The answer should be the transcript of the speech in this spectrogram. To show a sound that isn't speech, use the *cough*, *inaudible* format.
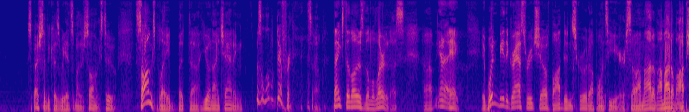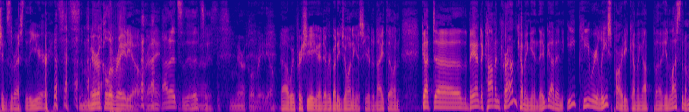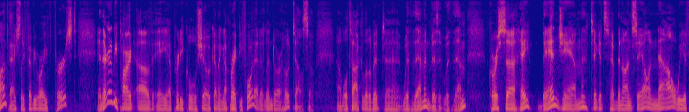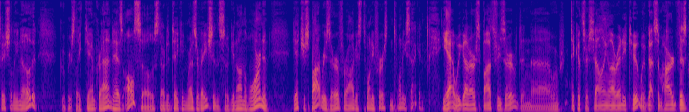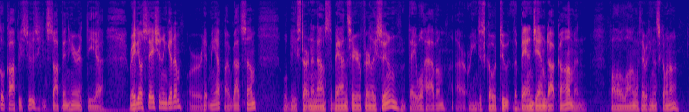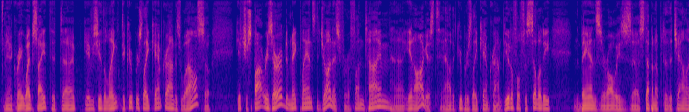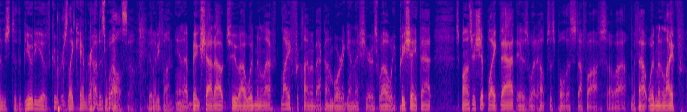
especially because we had some other songs too. Songs played, but uh, you and I chatting was a little different. *laughs* So thanks to those that alerted us. Uh, you know, hey. It wouldn't be the grassroots show if Bob didn't screw it up once a year. So I'm out of I'm out of options the rest of the year. *laughs* It's, it's the miracle of radio, right? that's *laughs* that's it. It's, it's the miracle of radio. Uh, we appreciate you and everybody joining us here tonight, though, and got uh, the band A Common Crown coming in. They've got an EP release party coming up uh, in less than a month, actually February first, and they're going to be part of a, uh pretty cool show coming up right before that at Lindor Hotel. So uh, we'll talk a little bit uh, with them and visit with them. Of course, uh, hey, Band Jam tickets have been on sale, and now we officially know that Cooper's Lake Campground has also started taking reservations. So get on the horn and get your spot reserved for August 21st and 22nd. Yeah, we got our spots reserved, and uh, tickets are selling already too. We've got some hard physical copies too, so you can stop in here at the uh, radio station and get them, or hit me up. I've got some. We'll be starting to announce the bands here fairly soon. They will have them, or you can just go to thebandjam.com and follow along with everything that's going on. Yeah, great website that uh, gives you the link to Cooper's Lake Campground as well. So get your spot reserved and make plans to join us for a fun time uh, in August out at Cooper's Lake Campground. Beautiful facility, and the bands are always uh, stepping up to the challenge to the beauty of Cooper's Lake Campground as well. So it'll be fun. And a big shout out to uh, Woodman Lef- Life for climbing back on board again this year as well. We appreciate that. Sponsorship like that is what helps us pull this stuff off. So uh, without Woodmen Life,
